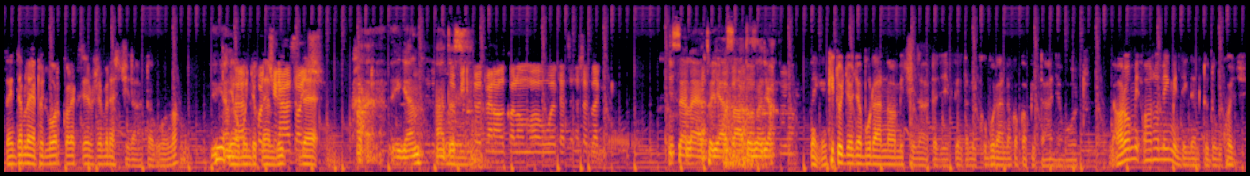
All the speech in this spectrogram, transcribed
Szerintem lehet, hogy Lorca legszívesebben ezt csinálta volna. Igen. Jó, mondjuk nem vicc, de... Hát, igen, hát ez... 50 alkalommal volt, tehát esetleg hiszen lehet, hogy elszállt az agya. Igen, ki tudja, hogy a Buránnal mit csinált egyébként, amikor Buránnak a kapitánya volt. De arról, arról még mindig nem tudunk, hogy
